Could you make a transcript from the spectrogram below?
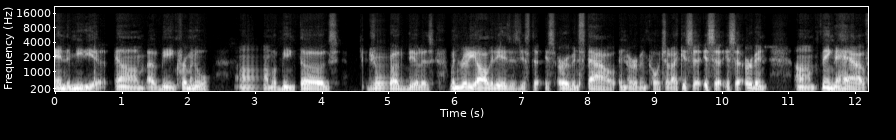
in the media um, of being criminal um, of being thugs, drug dealers when really all it is is just a, it's urban style and urban culture. Like it's a it's a it's a urban um thing to have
